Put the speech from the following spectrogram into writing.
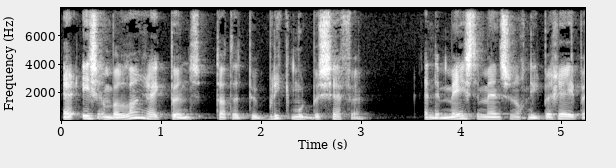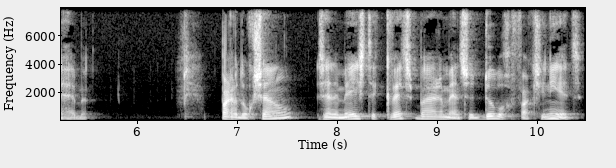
Er is een belangrijk punt dat het publiek moet beseffen en de meeste mensen nog niet begrepen hebben. Paradoxaal zijn de meeste kwetsbare mensen dubbel gevaccineerd,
